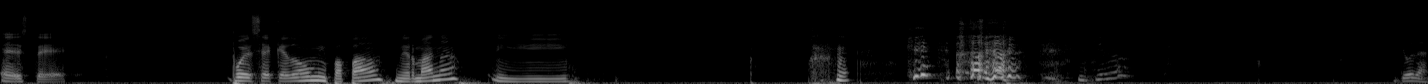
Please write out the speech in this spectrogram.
este pues se quedó mi papá, mi hermana y ¿Qué? ¿Y quién más? Yola.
